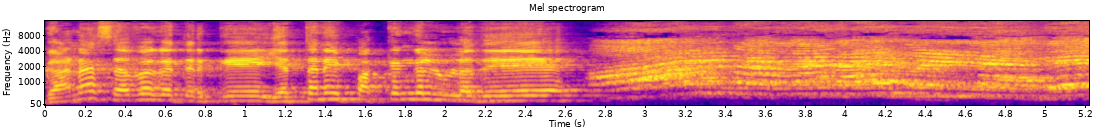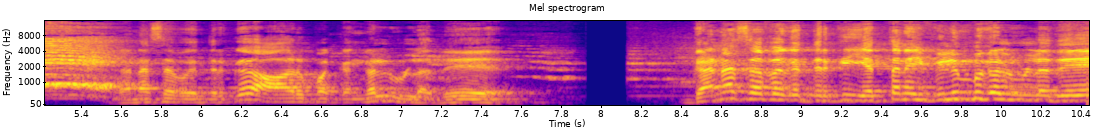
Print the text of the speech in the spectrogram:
கனசெவ்வகத்திற்கு எத்தனை பக்கங்கள் உள்ளது? கனசெவ்வகத்திற்கு ஆறு பக்கங்கள் உள்ளது. கனசெவ்வகத்திற்கு எத்தனை விளிம்புகள் உள்ளது?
